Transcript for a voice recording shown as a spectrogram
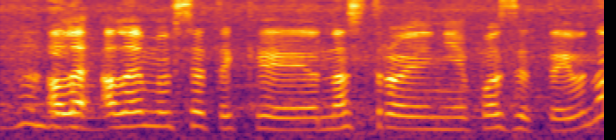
Але, але ми все-таки настроєні позитивно,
